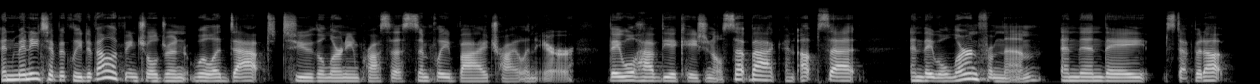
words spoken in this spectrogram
And many typically developing children will adapt to the learning process simply by trial and error. They will have the occasional setback and upset, and they will learn from them, and then they step it up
